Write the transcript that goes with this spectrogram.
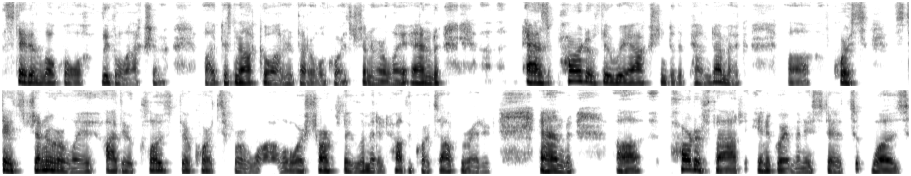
state and local legal action. Uh, does not go on in federal courts generally. And uh, as part of the reaction to the pandemic, uh, of course, states generally either closed their courts for a while or sharply limited how the courts operated. And uh, part of that in a great many states was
